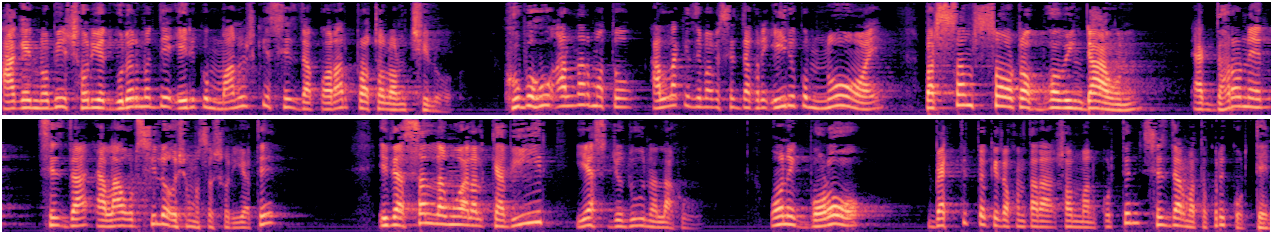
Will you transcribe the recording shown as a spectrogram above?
আগের নবীর শরীয়তগুলোর মধ্যে এরকম মানুষকে সেজদা করার প্রচলন ছিল। হুবহু আল্লাহর মতো, আল্লাহকে যেভাবে সেজদা করে এইরকম নয় but some sort of going down এক ধরনের সেজদা অ্যালাউড ছিল ওই সমস্ত শরীয়তে। আল্লাহু অনেক বড় ব্যক্তিত্বকে যখন তারা সম্মান করতেন, সেজদার মতো করে করতেন।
